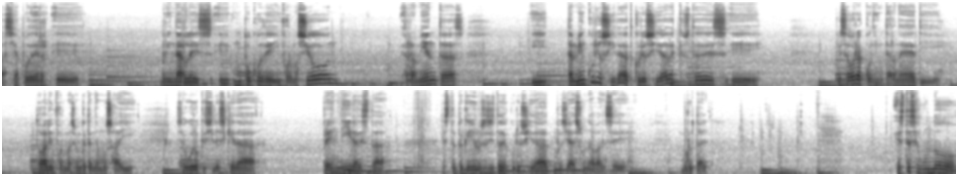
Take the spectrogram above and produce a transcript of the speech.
Hacia poder eh, brindarles eh, un poco de información, herramientas y también curiosidad, curiosidad a que ustedes, eh, pues ahora con internet y toda la información que tenemos ahí, seguro que si les queda prendida esta, este pequeño lucecito de curiosidad, pues ya es un avance brutal. Este segundo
